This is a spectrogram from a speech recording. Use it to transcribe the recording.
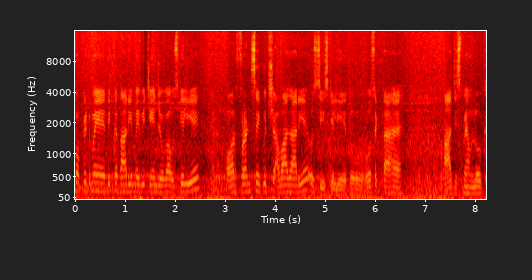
पॉकेट में दिक्कत आ रही है मे भी चेंज होगा उसके लिए। और फ्रंट से कुछ आवाज़ आ रही है उस चीज़ के लिए तो हो सकता है आज इसमें हम लोग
